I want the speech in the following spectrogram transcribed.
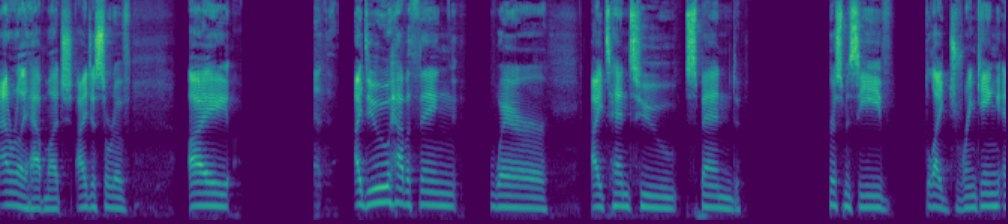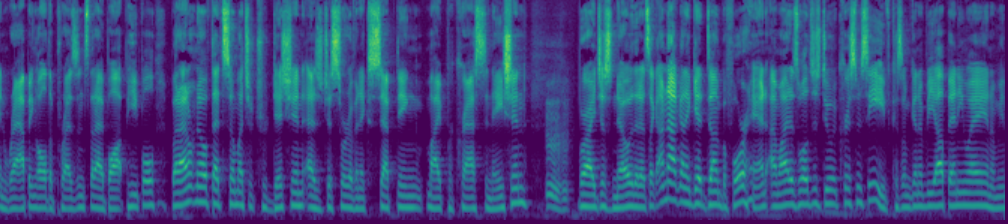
I don't really have much. I just sort of, I, I do have a thing where I tend to spend Christmas Eve like drinking and wrapping all the presents that I bought people, but I don't know if that's so much a tradition as just sort of an accepting my procrastination Mhm. where I just know that it's like I'm not going to get done beforehand. I might as well just do it Christmas Eve because I'm going to be up anyway and I'm going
